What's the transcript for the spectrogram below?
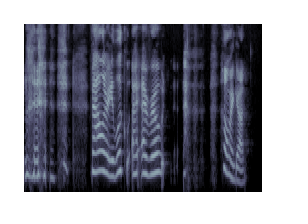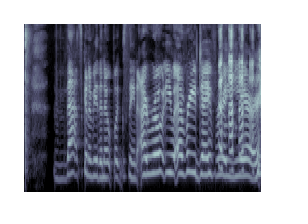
Valerie, look, I, I wrote. Oh my God. That's going to be the notebook scene. I wrote you every day for a year.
